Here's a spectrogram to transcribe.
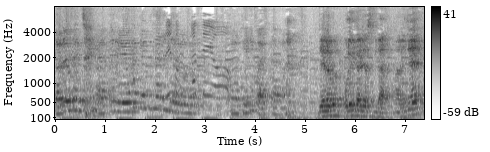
8살짜리 아들을 학교 끝나는 대로 어, 데리고 왔어요. 네, 여러분, 오래 기다리셨습니다. 아, 이제,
